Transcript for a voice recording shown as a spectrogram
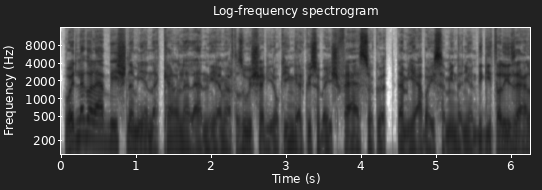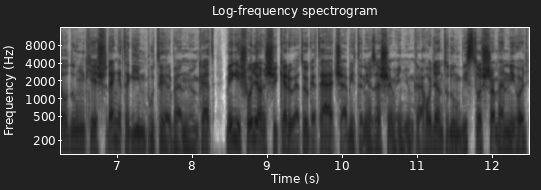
vagy legalábbis nem ilyennek kellene lennie, mert az újságírók inger küszöbe is felszökött. Nem hiába, hiszen mindannyian digitalizálódunk, és rengeteg input ér bennünket. Mégis hogyan sikerülhet őket elcsábítani az eseményünkre? Hogyan tudunk biztosra menni, hogy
